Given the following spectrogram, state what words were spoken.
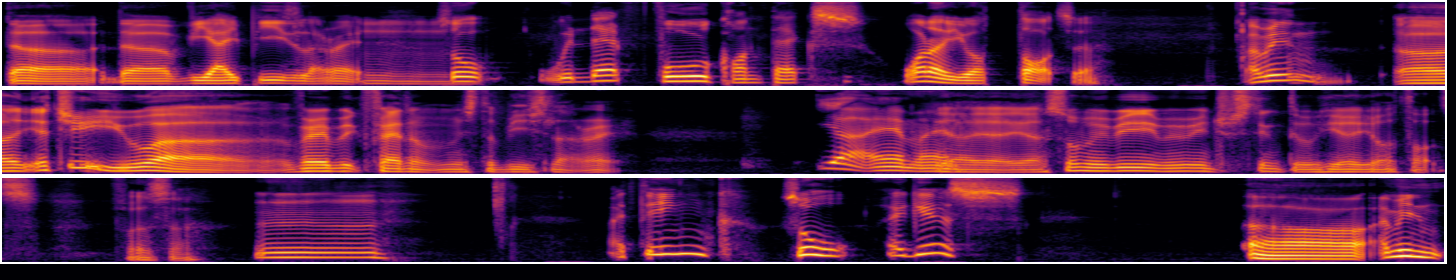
the the VIPs, lah, right? Mm. So with that full context, what are your thoughts? Uh? I mean, uh, actually, you are a very big fan of Mr. Beast, lah, right? Yeah, I am. I am. Yeah, yeah, yeah. So maybe, maybe interesting to hear your thoughts first, ah. Mm, I think so. I guess. Uh, I mean,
